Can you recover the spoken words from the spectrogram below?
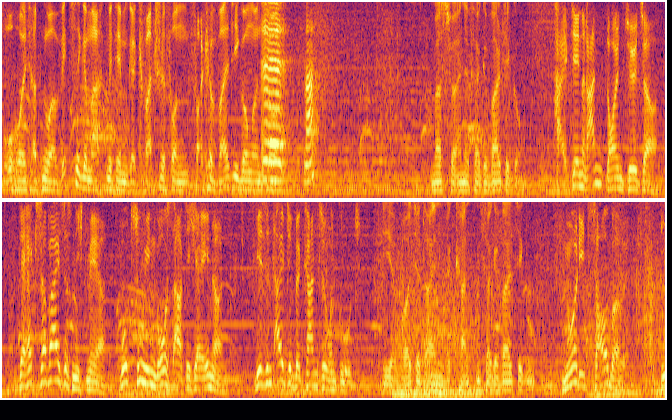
Bohold hat nur Witze gemacht mit dem Gequatsche von Vergewaltigung und so. Äh, was? Was für eine Vergewaltigung. Halt den Rand, Neuntöter! Der Hexer weiß es nicht mehr. Wozu ihn großartig erinnern? Wir sind alte Bekannte und gut. Ihr wolltet einen Bekannten vergewaltigen? Nur die Zauberin. Du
